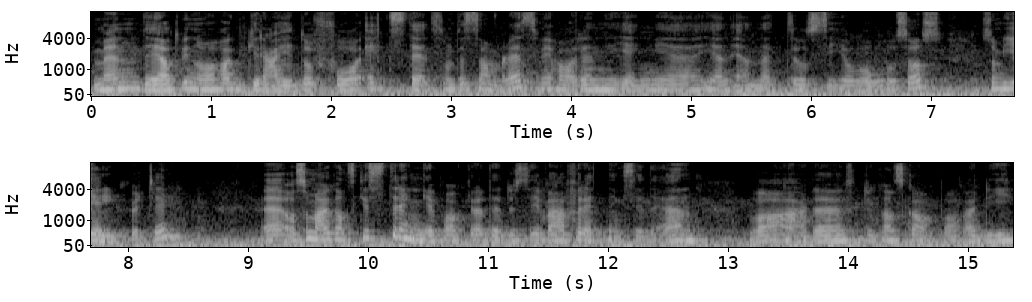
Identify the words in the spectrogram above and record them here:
Men det at vi nå har greid å få ett sted som det samles Vi har en gjeng i en enhet hos COO hos oss som hjelper til. Eh, og som er ganske strenge på akkurat det du sier. Hva er forretningsideen? Hva er det du kan skape av verdi?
